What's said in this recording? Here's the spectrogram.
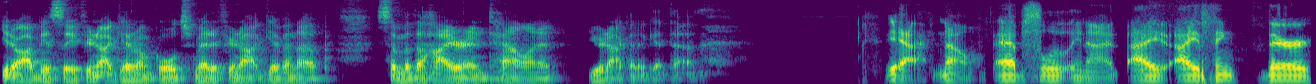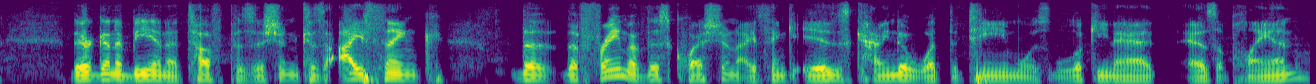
you know, obviously, if you're not giving up Goldschmidt, if you're not giving up some of the higher end talent, you're not going to get that. Yeah, no, absolutely not. I I think they're they're going to be in a tough position because I think the the frame of this question I think is kind of what the team was looking at as a plan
